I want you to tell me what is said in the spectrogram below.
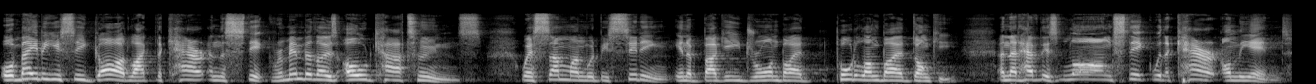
Or maybe you see God like the carrot and the stick. Remember those old cartoons where someone would be sitting in a buggy drawn by a, pulled along by a donkey and they'd have this long stick with a carrot on the end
